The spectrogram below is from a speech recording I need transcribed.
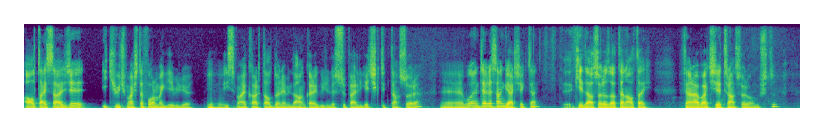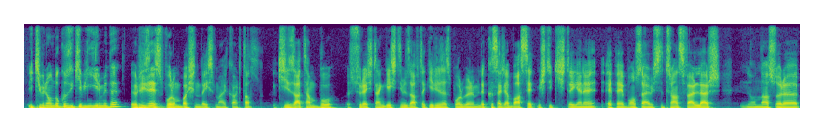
Altay sadece 2-3 maçta forma giyebiliyor. Hı hı. İsmail Kartal döneminde Ankara gücünde Süper Lig'e çıktıktan sonra. E, bu enteresan gerçekten. E, ki daha sonra zaten Altay Fenerbahçe'ye transfer olmuştu. 2019-2020'de Rize Spor'un başında İsmail Kartal. Ki zaten bu süreçten geçtiğimiz haftaki Rize Spor bölümünde kısaca bahsetmiştik. İşte gene epey bonservisli transferler. Ondan sonra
